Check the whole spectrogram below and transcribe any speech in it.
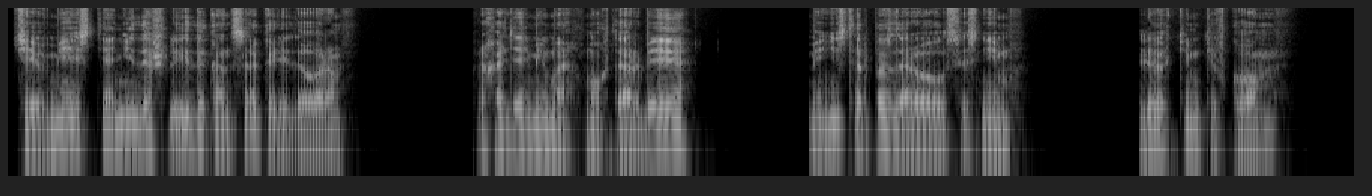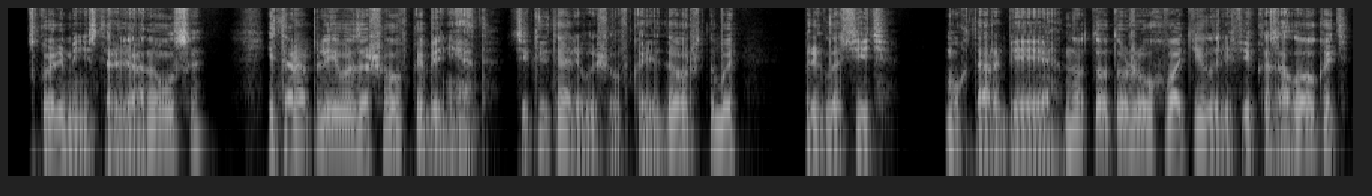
Все вместе они дошли до конца коридора. Проходя мимо Мухтарбея, министр поздоровался с ним легким кивком. Вскоре министр вернулся и торопливо зашел в кабинет. Секретарь вышел в коридор, чтобы пригласить Мухтарбея, но тот уже ухватил Рефика за локоть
